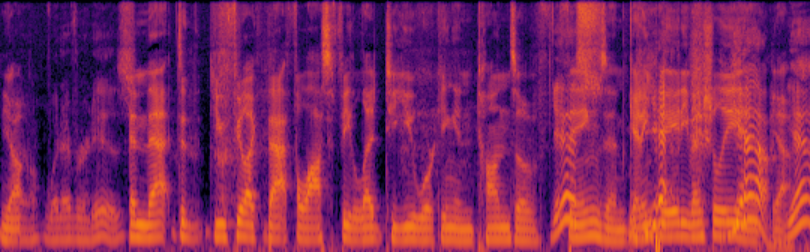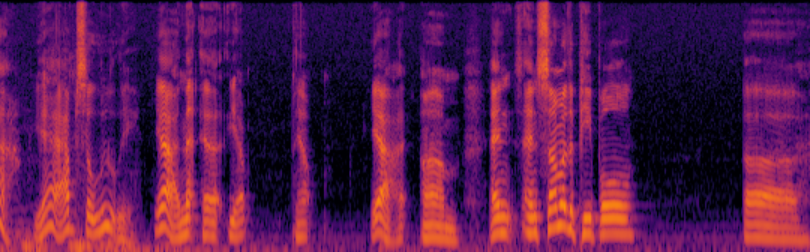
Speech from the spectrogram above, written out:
Yeah. you know, whatever it is. And that did do you feel like that philosophy led to you working in tons of Yes. things and getting Yeah. paid eventually? Yeah, And- yeah, yeah, yeah, absolutely. Yeah, and that, uh, yep, yep, yeah. Um, and and some of the people, uh,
